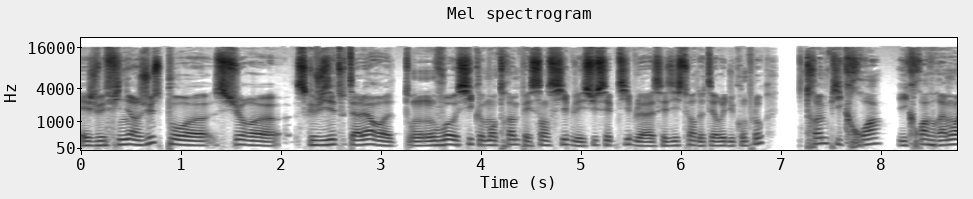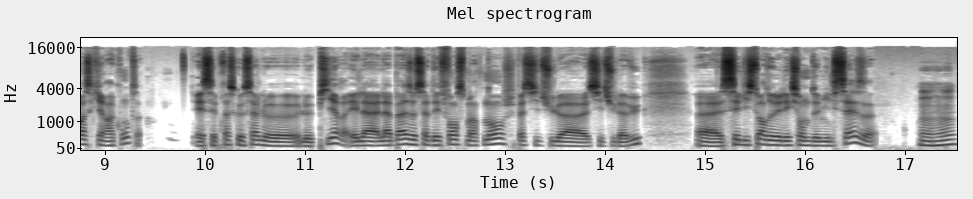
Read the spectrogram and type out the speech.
Et je vais finir juste pour euh, sur euh, ce que je disais tout à l'heure. euh, on voit aussi comment Trump est sensible et susceptible à ces histoires de théorie du complot. Trump y croit, il croit vraiment à ce qu'il raconte. Et c'est presque ça le, le pire. Et la, la base de sa défense maintenant, je sais pas si tu l'as si tu l'as vu, euh, c'est l'histoire de l'élection de 2016 Mhm.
